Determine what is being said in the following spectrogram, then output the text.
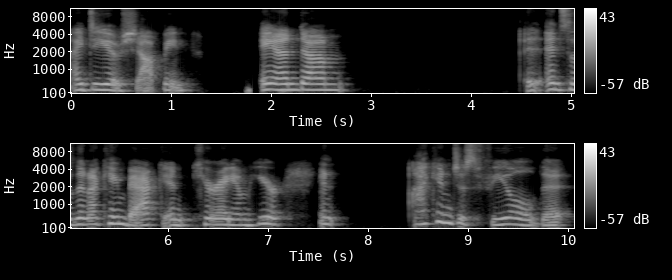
idea of shopping. And um and so then I came back and here I am here and I can just feel that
